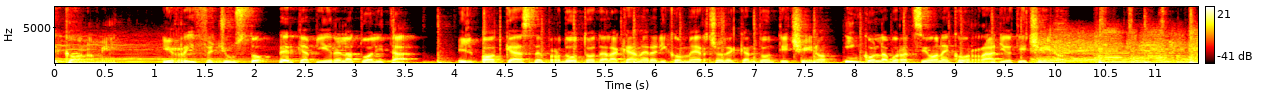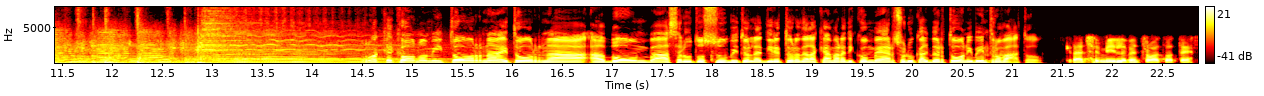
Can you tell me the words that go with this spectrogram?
Economy, il riff giusto per capire l'attualità. Il podcast prodotto dalla Camera di Commercio del Canton Ticino in collaborazione con Radio Ticino. Rock Economy torna e torna a bomba. Saluto subito il direttore della Camera di Commercio, Luca Albertoni, ben trovato. Grazie mille, ben trovato a te.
